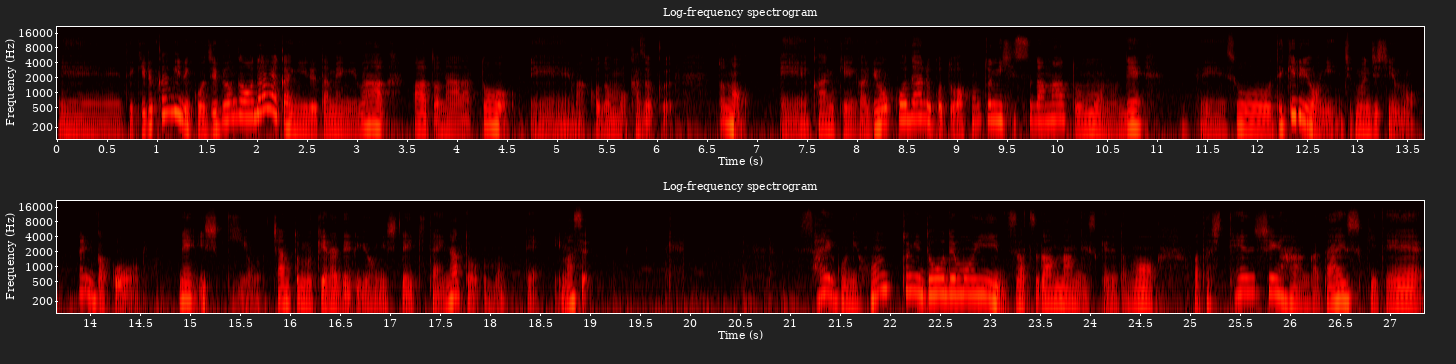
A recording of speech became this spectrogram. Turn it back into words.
えー、できる限りこう自分が穏やかにいるためにはパートナーと、えーまあ、子供家族とのえー、関係が良好であることは本当に必須だなと思うので、えー、そうできるように自分自身も何かこうね意識をちゃんと向けられるようにしていきたいなと思っています。最後に本当にどうでもいい雑談なんですけれども私天津飯が大好きで、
